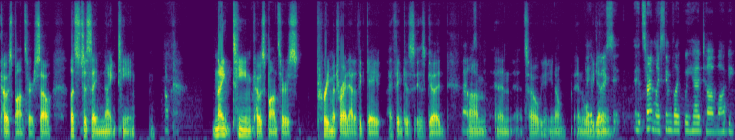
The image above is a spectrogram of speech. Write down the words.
co-sponsor. So let's just say 19. Okay. 19 co-sponsors pretty much right out of the gate i think is is good is um and so you know and we'll it, be getting was- it certainly seemed like we had to lobby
